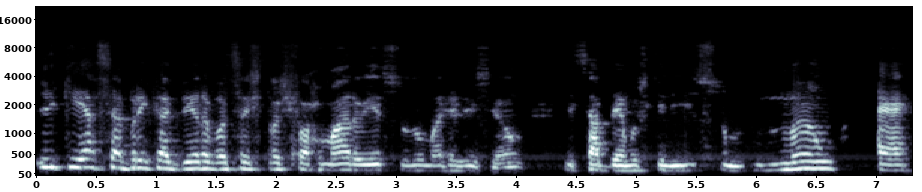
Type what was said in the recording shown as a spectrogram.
e que essa brincadeira vocês transformaram isso numa religião. E sabemos que isso não é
